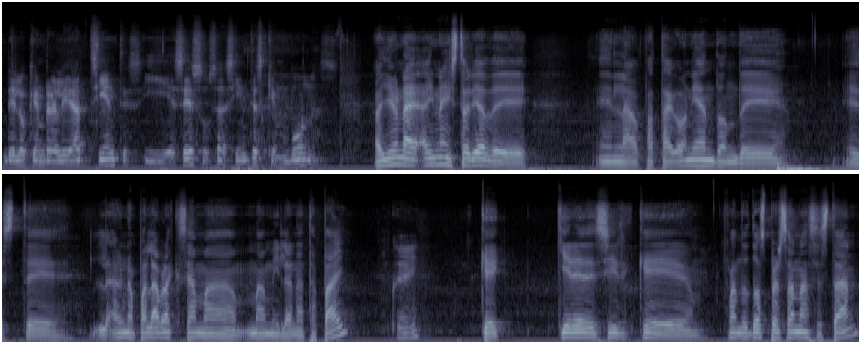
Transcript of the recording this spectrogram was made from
de lo que en realidad sientes, y es eso, o sea, sientes que embonas. Hay una, hay una historia de en la Patagonia en donde este hay una palabra que se llama mamilanatapay Ok. que quiere decir que cuando dos personas están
